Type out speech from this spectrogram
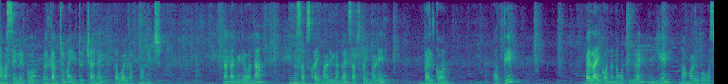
ನಮಸ್ತೆ ಎಲ್ಲರಿಗೂ. Welcome to my YouTube channel the world of knowledge ನನ್ನ ವಿಡಿಯೋವನ್ನು ಇನ್ನೂ ಸಬ್ಸ್ಕ್ರೈಬ್ ಮಾಡಿಲ್ಲ ಅಂದರೆ ಸಬ್ಸ್ಕ್ರೈಬ್ ಮಾಡಿ ಬೆಲ್ಕಾನ್ ಒತ್ತಿ ಬೆಲ್ ಐಕಾನನ್ನು ಒತ್ತಿದರೆ ನಿಮಗೆ ನಾವು ಮಾಡುವ ಹೊಸ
